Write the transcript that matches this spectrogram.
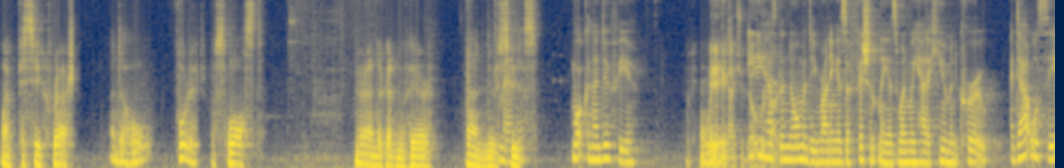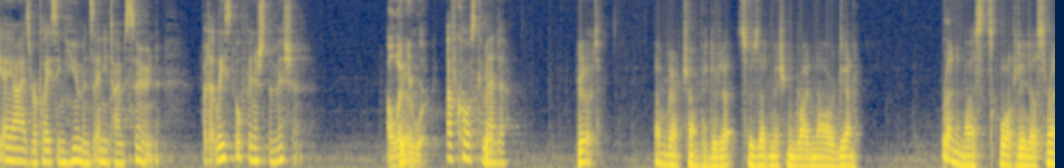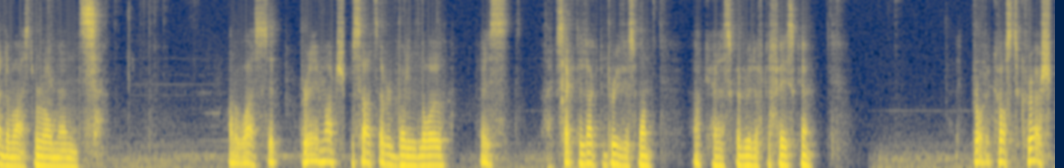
My PC crashed and the whole footage was lost. Miranda got new hair and new Commander. suits. What can I do for you? Looking Anything. I should know EDI has the. Normandy running as efficiently as when we had a human crew. I doubt we'll see AIs replacing humans anytime soon, but at least we'll finish the mission. I'll let you work. Of course, Commander. Good. I'm gonna jump into that suicide mission right now again. Randomized squad leaders, randomized romance. Otherwise, it pretty much, besides everybody loyal, is exactly like the previous one. Okay, let's get rid of the face cam. It probably caused a crash.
